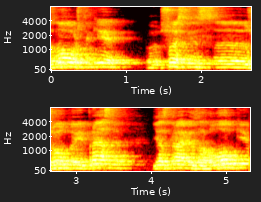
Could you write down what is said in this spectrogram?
знову ж таки, е, щось із е, жовтої преси, яскраві заголовки,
